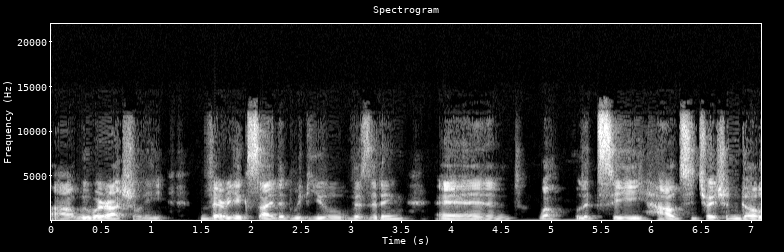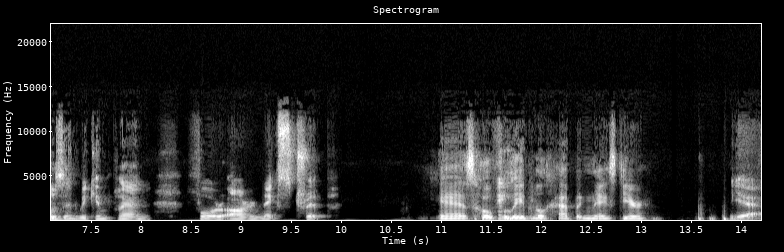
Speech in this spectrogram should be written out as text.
Uh, we were actually very excited with you visiting, and well, let's see how the situation goes, and we can plan for our next trip. Yes, hopefully it will happen next year. Yeah.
